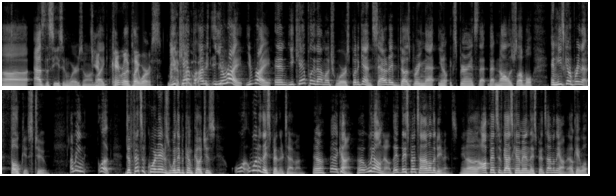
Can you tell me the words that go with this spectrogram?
uh, as the season wears on. Can't, like can't really play worse. you can't. I mean, you're right. You're right, and you can't play that much worse. But again, Saturday does bring that you know experience, that that knowledge level, and he's going to bring that focus too. I mean, look, defensive coordinators when they become coaches, what do they spend their time on? You know, hey, come on, Uh, we all know they they spend time on the defense. You know, offensive guys come in, they spend time on the offense. Okay, well,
